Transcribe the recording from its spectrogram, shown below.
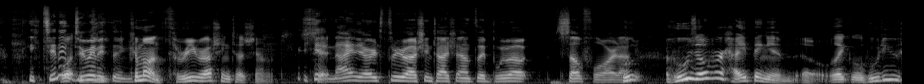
he didn't What- do anything. Come on, three rushing touchdowns. Yeah, nine yards, three rushing touchdowns. They blew out South Florida. Who who's overhyping him though? Like who do you?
